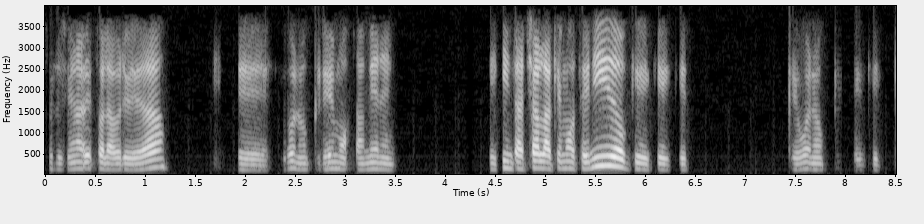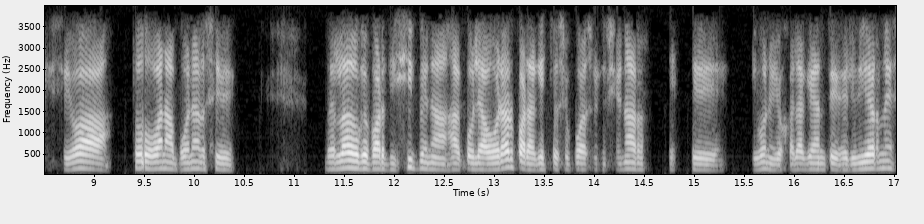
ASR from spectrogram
solucionar esto a la brevedad. Este, bueno, creemos también en, distintas charlas que hemos tenido, que, que, que, bueno, que, se va, todos van a ponerse del lado que participen a, colaborar para que esto se pueda solucionar. este Y bueno, y ojalá que antes del viernes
